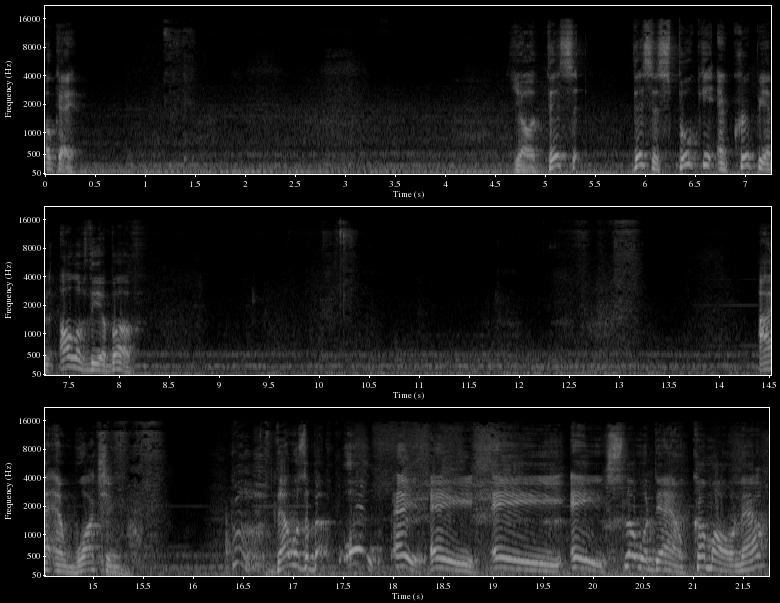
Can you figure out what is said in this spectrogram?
Okay. Yo, this this is spooky and creepy and all of the above. I am watching. That was a. Oh, hey, hey, hey, hey, slow it down. Come on now.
